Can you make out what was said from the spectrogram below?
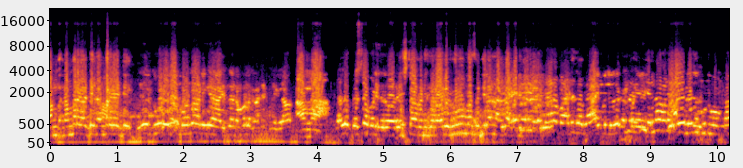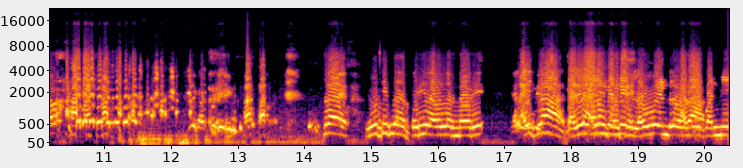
நம்ம நம்பர் காட்டி நம்பர் காட்டி. போனா நீங்க இந்த நம்பர்ல கான்டாக்ட் பண்ணிக்கலாம். ஆமா. நல்ல பெஸ்டா பண்ணி தருவாரு. இன்ஸ்டா பண்ணி தருவாரு. ரூம் வசதி எல்லாம் நல்லா பண்ணி தருவாரு. கூட்டு யூடியூப்ல பெரிய லெவல்ல இருந்தவரு. கல்யாணம் பண்ணி. லவ் என்ற. பண்ணி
